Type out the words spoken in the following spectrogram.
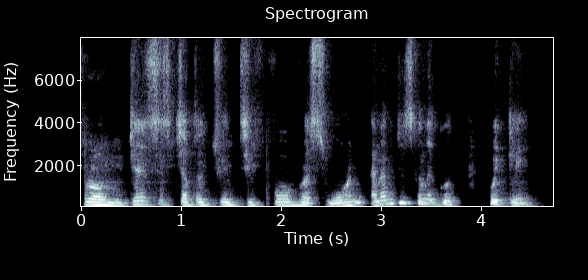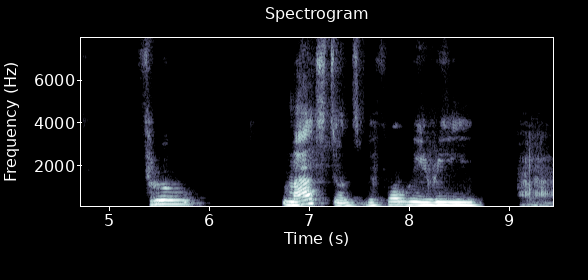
from Genesis chapter 24, verse 1. And I'm just going to go quickly through milestones before we read uh,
